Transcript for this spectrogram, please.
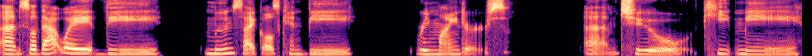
Um, so that way the moon cycles can be reminders um, to keep me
